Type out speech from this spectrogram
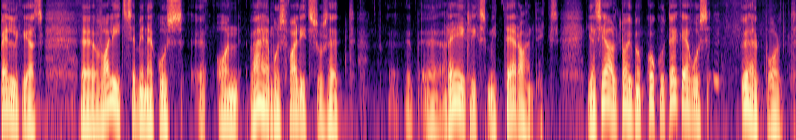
Belgias valitsemine, kus on vähemusvalitsused reegliks, mitte erandiks. ja seal toimub kogu tegevus ühelt poolt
